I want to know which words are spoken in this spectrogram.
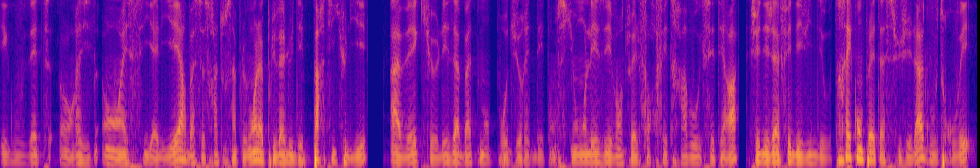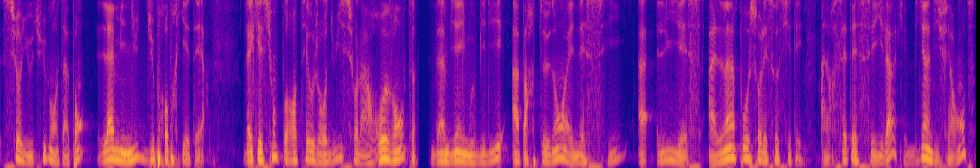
et que vous êtes en, SCI à l'IR, bah, ce sera tout simplement la plus-value des particuliers avec euh, les abattements pour durée de détention, les éventuels forfaits travaux, etc. J'ai déjà fait des vidéos très complètes à ce sujet-là que vous trouvez sur YouTube en tapant la minute du propriétaire. La question portait aujourd'hui sur la revente d'un bien immobilier appartenant à une SCI à l'IS, à l'impôt sur les sociétés. Alors cette SCI-là, qui est bien différente,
